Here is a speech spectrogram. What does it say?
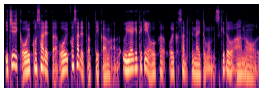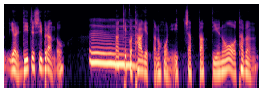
一時期追い越された、追い越されたっていうか、まあ、売上的には追い越されてないと思うんですけど、あの、いわゆる D2C ブランドが結構ターゲットの方に行っちゃったっていうのを多分、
